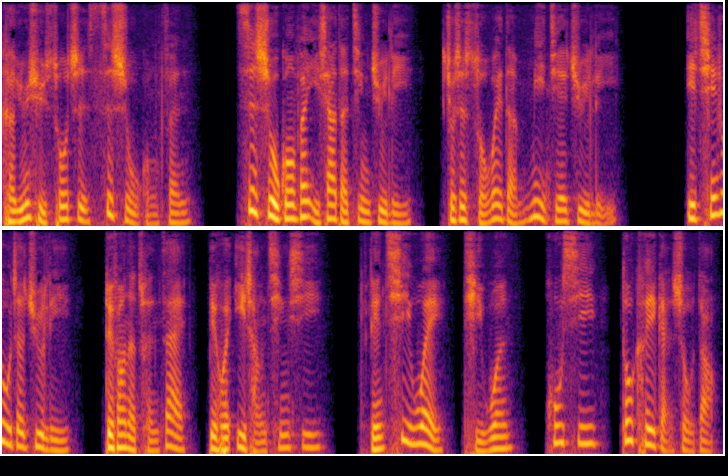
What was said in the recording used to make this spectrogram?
可允许缩至四十五公分。四十五公分以下的近距离，就是所谓的密接距离。一侵入这距离，对方的存在便会异常清晰，连气味、体温、呼吸都可以感受到，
